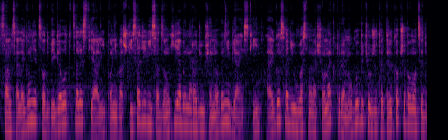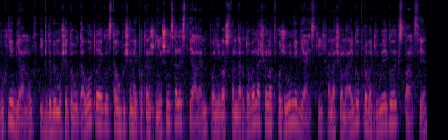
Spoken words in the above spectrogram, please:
Sam Celego nieco odbiegał od Celestiali, ponieważ ci sadzili sadzonki, aby narodził się nowy niebiański, a Ego sadził własne nasiona, które mogły być użyte tylko przy pomocy dwóch niebianów i gdyby mu się to udało, to Ego stałby się najpotężniejszym Celestialem, ponieważ standardowe nasiona tworzyły niebiańskich, a nasiona Ego prowadziły jego ekspansję,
